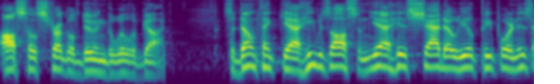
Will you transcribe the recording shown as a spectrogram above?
also struggled doing the will of God. So don't think, yeah, he was awesome. Yeah, his shadow healed people and his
